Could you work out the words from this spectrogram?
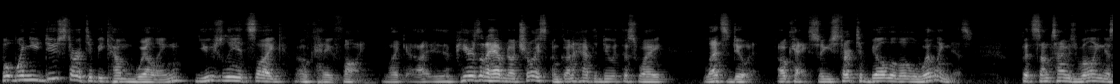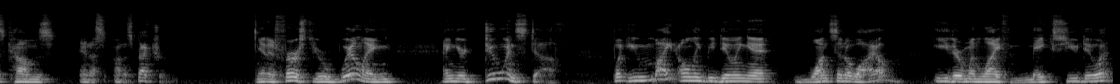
But when you do start to become willing, usually it's like, okay, fine. Like uh, it appears that I have no choice. I'm going to have to do it this way. Let's do it. Okay. So you start to build a little willingness. But sometimes willingness comes in a, on a spectrum. And at first, you're willing and you're doing stuff, but you might only be doing it once in a while, either when life makes you do it.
